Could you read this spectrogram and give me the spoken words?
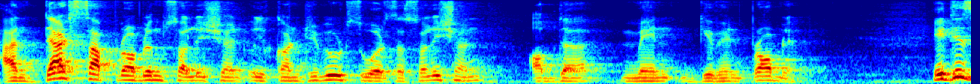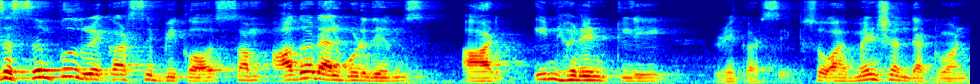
and that subproblem solution will contribute towards the solution of the main given problem. It is a simple recursive because some other algorithms are inherently recursive. So I mentioned that one.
